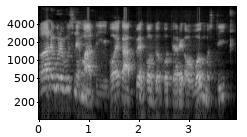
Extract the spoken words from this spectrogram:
Wah, ini gue rebus nikmati. Pokoknya kabeh kodok dari Allah mesti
